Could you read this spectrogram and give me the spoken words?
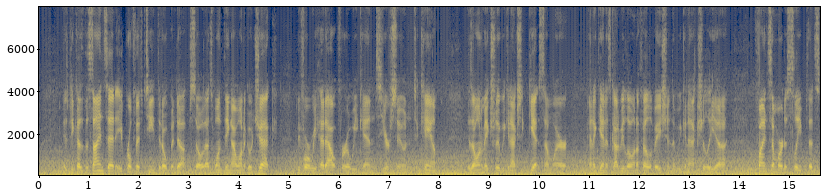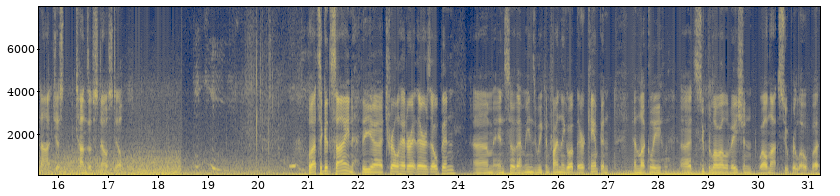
is because the sign said April 15th it opened up. So that's one thing I want to go check before we head out for a weekend here soon to camp, is I want to make sure that we can actually get somewhere. And again, it's got to be low enough elevation that we can actually uh, find somewhere to sleep that's not just tons of snow still. Well, that's a good sign. The uh, trailhead right there is open. Um, and so that means we can finally go up there camping. And luckily, uh, it's super low elevation. Well, not super low, but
